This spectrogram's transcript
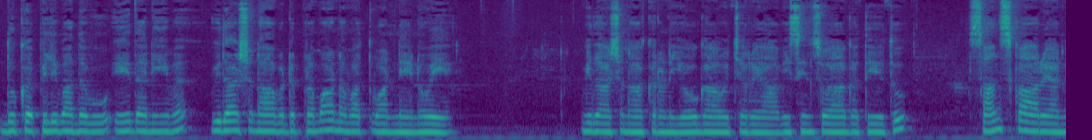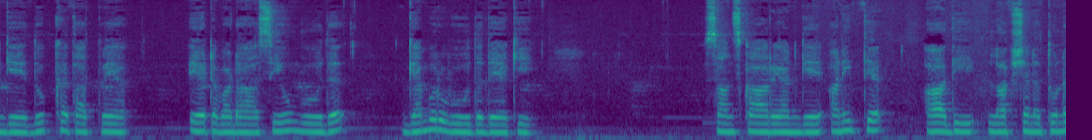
දුක පිළිබඳ වූ ඒ දැනීම විදර්ශනාවට ප්‍රමාණවත් වන්නේ නොවේ. විදර්ශනා කරන යෝගාවචරයා විසින් සොයාගත යුතු සංස්කාරයන්ගේ දුක්ඛ తත්වය එයට වඩා සියුම් වූද ගැඹුරු වූද දෙයකි. සංස්කාරයන්ගේ අනිත්‍ය ආදී ලක්ෂණ තුන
